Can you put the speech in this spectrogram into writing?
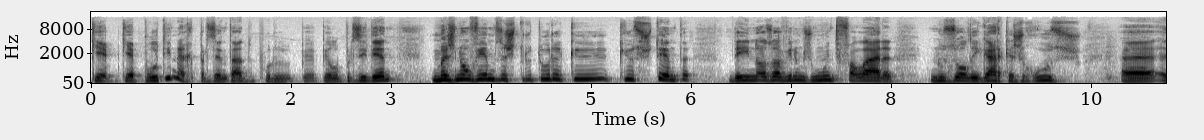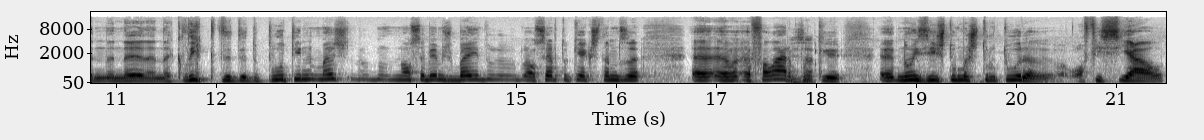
que é, que é Putin, é representado por, pelo presidente, mas não vemos a estrutura que, que o sustenta. Daí nós ouvirmos muito falar nos oligarcas russos, uh, na, na, clique de, de, de, Putin, mas não sabemos bem do, ao certo o que é que estamos a, a, a falar, Exato. porque uh, não existe uma estrutura oficial.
